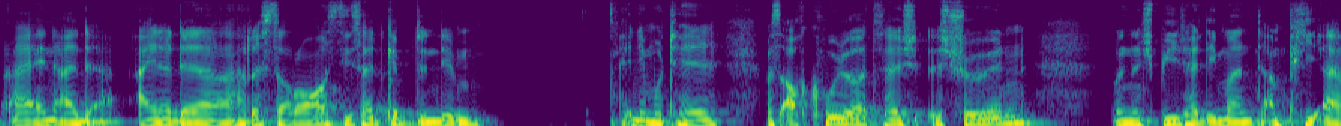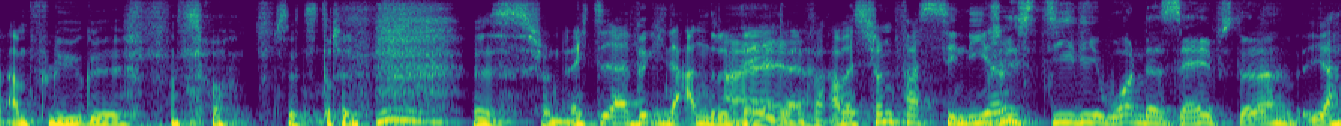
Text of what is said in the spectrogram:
ein, ein, einer der Restaurants, die es halt gibt in dem, in dem Hotel, was auch cool war, total sch- schön. Und dann spielt halt jemand am, Pi äh, am Flügel und so sitzt drin. Das ist schon echt äh, wirklich eine andere Welt Alter. einfach. Aber es ist schon faszinierend. Wahrscheinlich Stevie Wonder selbst, oder? Ja,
